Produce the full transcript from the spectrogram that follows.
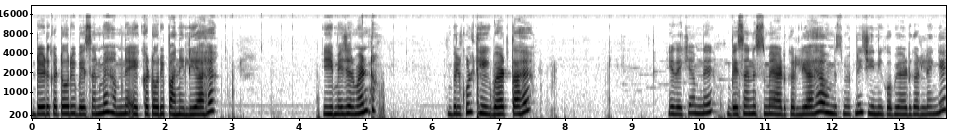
डेढ़ कटोरी बेसन में हमने एक कटोरी पानी लिया है। ये मेज़रमेंट बिल्कुल ठीक बैठता है। ये देखिए हमने बेसन इसमें ऐड कर लिया है। हम इसमें अपनी चीनी को भी ऐड कर लेंगे।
